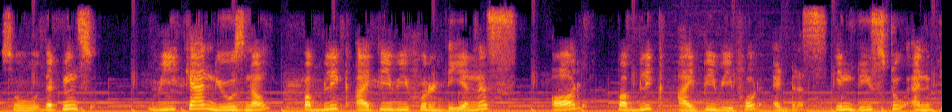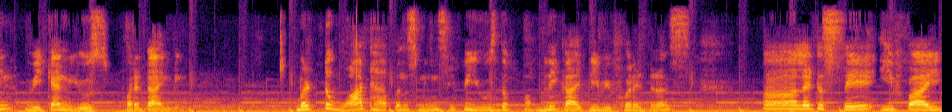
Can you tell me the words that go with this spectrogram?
So that means we can use now public IPv4 DNS or public IPv4 address. In these two, anything we can use for a time being. But what happens means if we use the public IPv4 address, uh, let us say if I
